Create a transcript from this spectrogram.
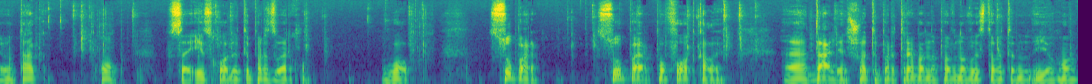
І отак. Оп. Все, і сходи тепер зверху. Воп. Супер. Супер, пофоткали. Е, далі, що, тепер треба, напевно, виставити його.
